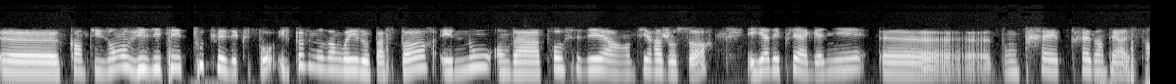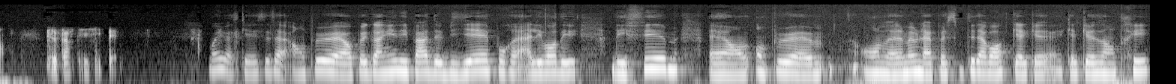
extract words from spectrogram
euh, quand ils ont visité toutes les expos, ils peuvent nous envoyer le passeport et nous, on va procéder à un tirage au sort. Et il y a des prix à gagner, euh, donc très très intéressant de participer. Oui, parce que c'est ça. On peut, euh, on peut gagner des paires de billets pour aller voir des, des films. Euh, on, peut, euh, on a même la possibilité d'avoir quelques, quelques entrées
